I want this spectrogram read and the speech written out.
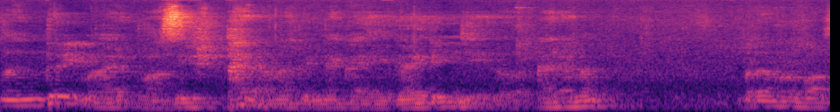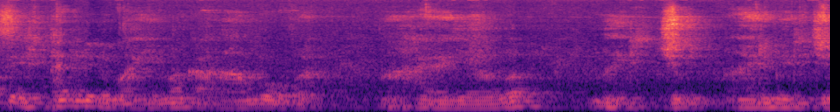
മന്ത്രിമാർ വസിഷ്ഠരാണ് പിന്നെ കൈകാര്യം ചെയ്തത്. കാരണം ഇവിടെ നമ്മൾ വസിഷ്ഠന്റെ ഒരു മഹിമ കാണാൻ പോവുക. മഹാരാജാവ് മരിച്ചു. ആര് മരിച്ചു?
